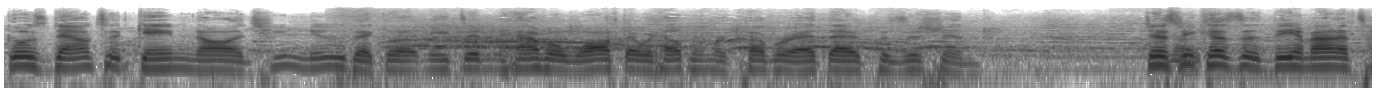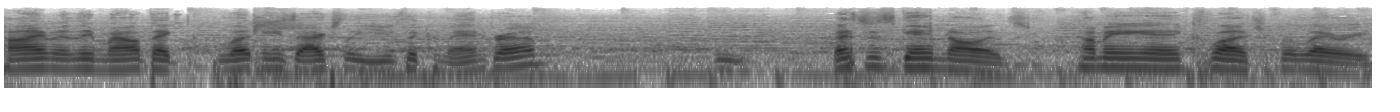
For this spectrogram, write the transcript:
Goes down to game knowledge. He knew that Glutonny didn't have a waft that would help him recover at that position. Just Nice. because of the amount of time and the amount that Glutonny's actually used the command grab. That's just game knowledge coming in clutch for Larry.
